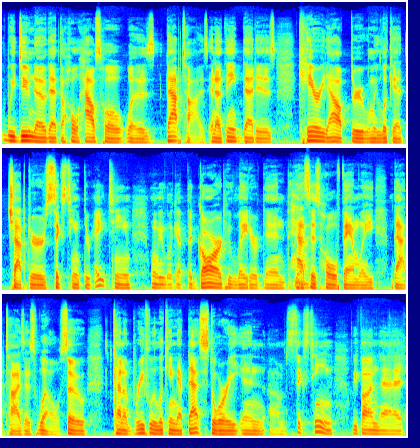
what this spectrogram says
we do know that the whole household was baptized, and I think that is carried out through when we look at chapters 16 through 18. When we look at the guard who later then has Yeah. his whole family baptized as well. So, kind of briefly looking at that story in um, 16, we find that.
